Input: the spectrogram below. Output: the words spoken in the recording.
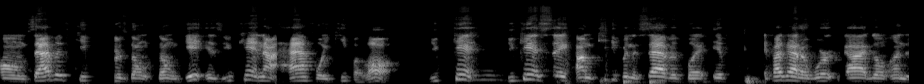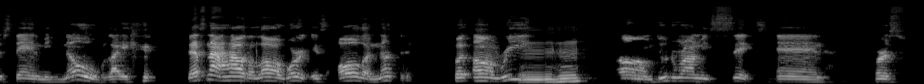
um Sabbath keepers don't don't get is you cannot halfway keep a law. You can't you can't say I'm keeping the Sabbath, but if if I gotta work, God gonna understand me. No, like that's not how the law works. It's all or nothing. But um, read mm-hmm. um Deuteronomy six and verse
